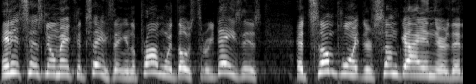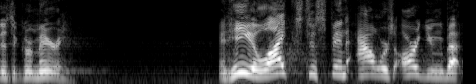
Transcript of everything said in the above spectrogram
And it says no man can say anything. And the problem with those three days is at some point there's some guy in there that is a grammarian. And he likes to spend hours arguing about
